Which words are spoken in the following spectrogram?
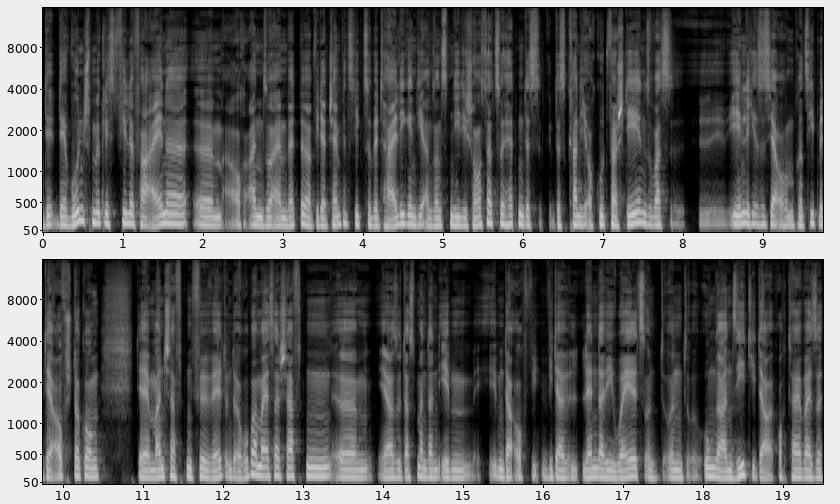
der Wunsch, möglichst viele Vereine ähm, auch an so einem Wettbewerb wie der Champions League zu beteiligen, die ansonsten nie die Chance dazu hätten, das, das kann ich auch gut verstehen. Sowas äh, ähnlich ist es ja auch im Prinzip mit der Aufstockung der Mannschaften für Welt- und Europameisterschaften, ähm, ja, so dass man dann eben eben da auch wieder Länder wie Wales und und Ungarn sieht, die da auch teilweise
